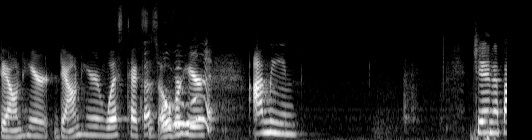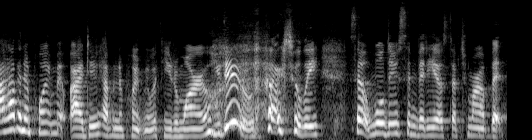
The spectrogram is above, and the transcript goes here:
down here down here in West Texas over here. want. I mean, Jen, if I have an appointment, I do have an appointment with you tomorrow. You do? Actually. So we'll do some video stuff tomorrow, but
